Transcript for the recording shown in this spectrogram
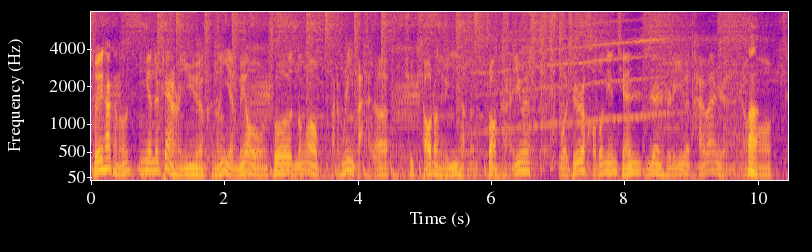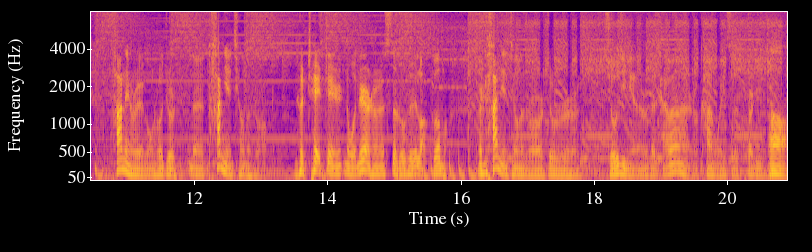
所以他可能面对这样的音乐，可能也没有说能够百分之一百的去调整那个音响的状态。因为我其实好多年前认识了一个台湾人，然后他那时候也跟我说，就是那他年轻的时候，这这人我认识是四十多岁一老哥嘛，而他年轻的时候就是九几年的时候在台湾还是看过一次 Prodigy，、哦，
